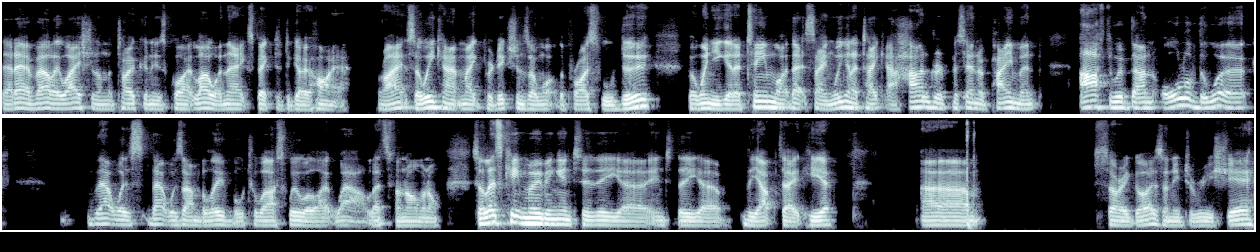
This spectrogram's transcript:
that our valuation on the token is quite low and they expect it to go higher. Right. So we can't make predictions on what the price will do. But when you get a team like that saying we're going to take 100% of payment after we've done all of the work, that was that was unbelievable to us. We were like, wow, that's phenomenal. So let's keep moving into the uh, into the uh, the update here. Um, sorry, guys, I need to reshare.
